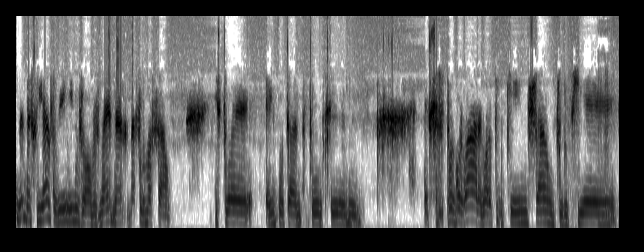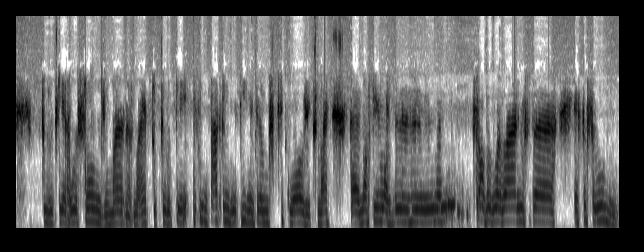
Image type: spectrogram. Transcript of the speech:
nas crianças e, e nos jovens, né? na, na formação. Isto é, é importante porque é preciso salvaguardar agora tudo que é emoção, tudo que é uhum tudo o que é relações humanas, não é? Tudo o que é impacto negativo em termos psicológicos, não é? Uh, nós temos de salvaguardar esta, esta saúde,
